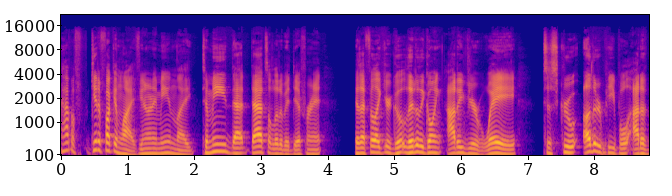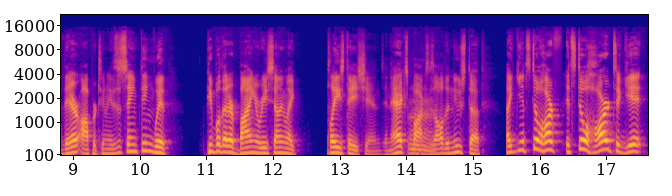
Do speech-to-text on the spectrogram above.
have a get a fucking life. You know what I mean? Like to me, that that's a little bit different because I feel like you're go- literally going out of your way to screw other people out of their opportunities. It's the same thing with people that are buying and reselling like PlayStations and Xboxes, Mm. all the new stuff. Like it's still hard. It's still hard to get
